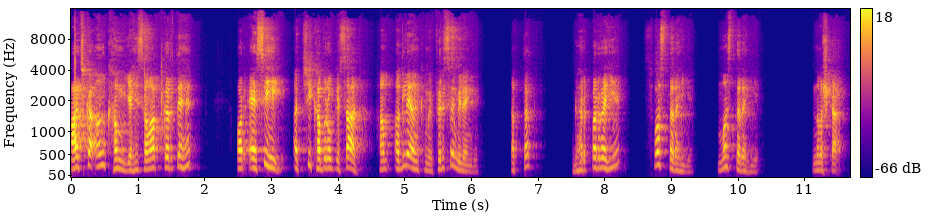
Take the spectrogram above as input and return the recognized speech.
आज का अंक हम यही समाप्त करते हैं और ऐसी ही अच्छी खबरों के साथ हम अगले अंक में फिर से मिलेंगे। तब तक घर पर रहिए, स्वस्थ रहिए, मस्त रहिए। नमस्कार।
